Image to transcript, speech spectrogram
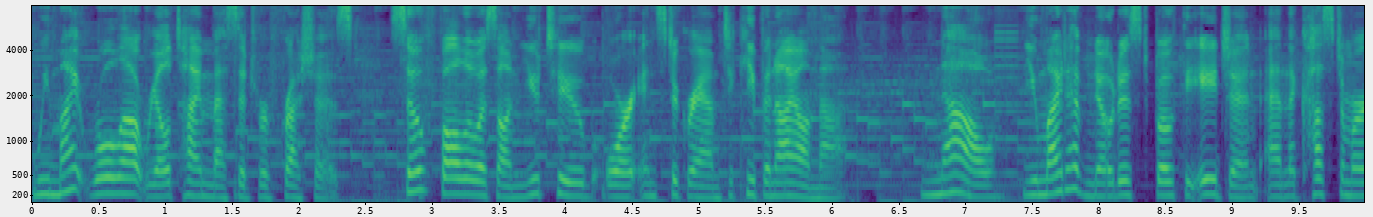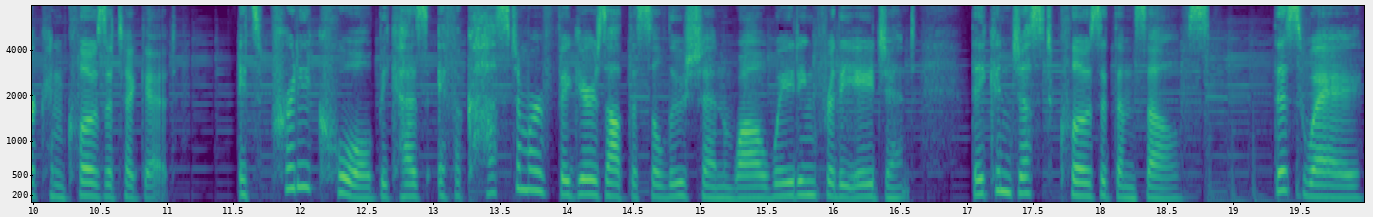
we might roll out real-time message refreshes, so follow us on YouTube or Instagram to keep an eye on that. Now, you might have noticed both the agent and the customer can close a ticket. It's pretty cool because if a customer figures out the solution while waiting for the agent, they can just close it themselves. This way,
